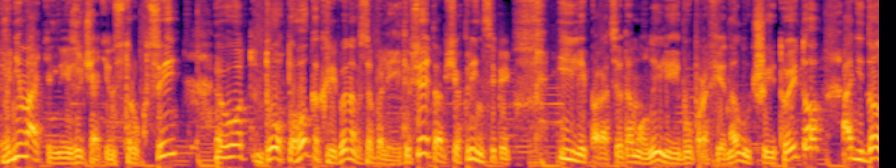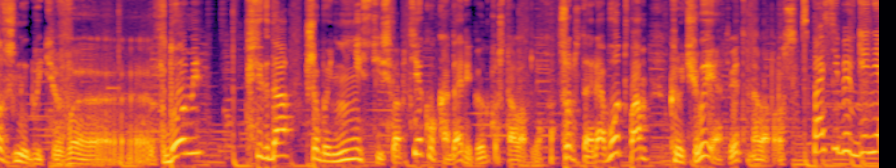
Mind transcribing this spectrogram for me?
внимательно изучать инструкции вот, до того, как ребенок заболеет. И все это вообще, в принципе, или парацетамол, или ибупрофен, а лучше и то, и то, они должны быть в, в доме всегда, чтобы не нестись в аптеку, когда ребенку стало плохо. Собственно говоря, вот вам ключевые ответы на вопросы. Спасибо, Евгений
